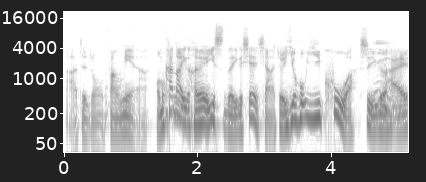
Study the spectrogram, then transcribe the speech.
啊这种方面啊。我们看到一个很有意思的一个现象，就是优衣库啊是一个还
